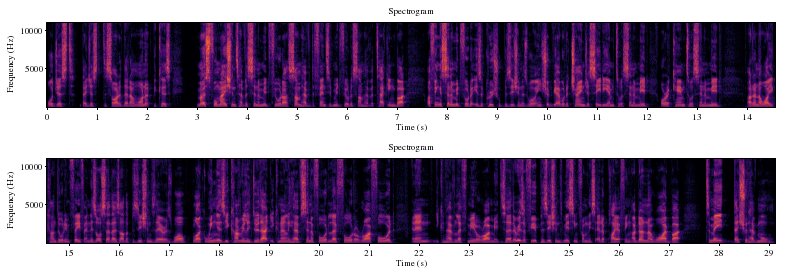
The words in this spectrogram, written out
or just they just decided they don't want it because most formations have a centre midfielder. Some have defensive midfielder, some have attacking, but I think a centre midfielder is a crucial position as well, and you should be able to change a CDM to a centre mid or a cam to a centre mid I don't know why you can't do it in FIFA. And there's also those other positions there as well. Like wingers, you can't really do that. You can only have centre forward, left forward, or right forward. And then you can have left mid or right mid. So there is a few positions missing from this edit player thing. I don't know why, but to me, they should have more.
